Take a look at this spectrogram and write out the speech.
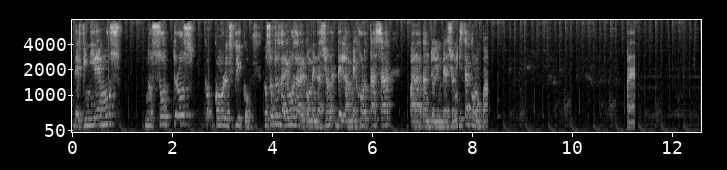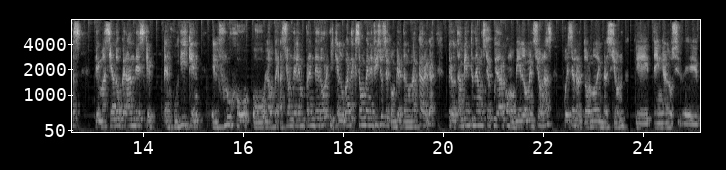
definiremos nosotros, ¿cómo lo explico? Nosotros daremos la recomendación de la mejor tasa para tanto el inversionista como para demasiado grandes que perjudiquen el flujo o la operación del emprendedor y que en lugar de que sea un beneficio se convierta en una carga. Pero también tenemos que cuidar, como bien lo mencionas, pues el retorno de inversión que tengan los, eh,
